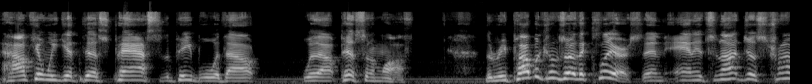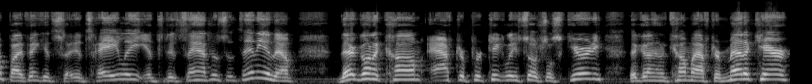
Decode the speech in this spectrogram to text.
how can we get this past the people without without pissing them off? The Republicans are the clearest, and and it's not just Trump. I think it's it's Haley, it's DeSantis, it's any of them. They're going to come after particularly Social Security. They're going to come after Medicare.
